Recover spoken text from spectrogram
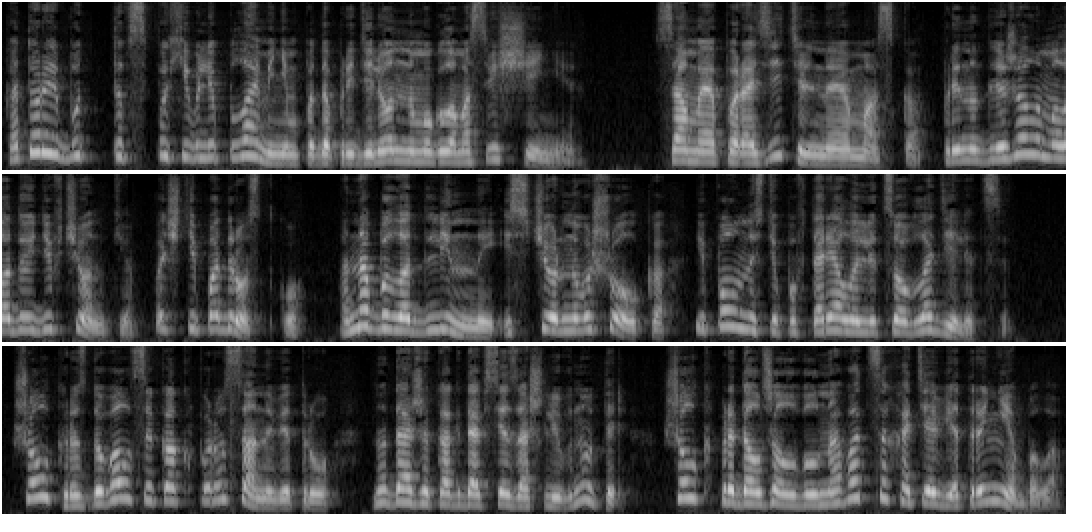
которые будто вспыхивали пламенем под определенным углом освещения. Самая поразительная маска принадлежала молодой девчонке, почти подростку. Она была длинной, из черного шелка и полностью повторяла лицо владелицы. Шелк раздувался, как паруса на ветру, но даже когда все зашли внутрь, шелк продолжал волноваться, хотя ветра не было.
